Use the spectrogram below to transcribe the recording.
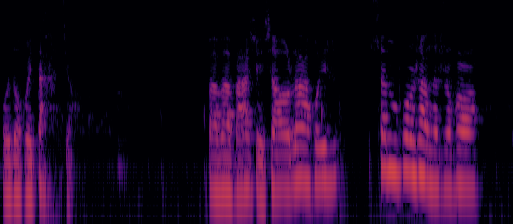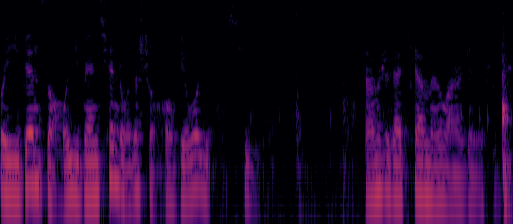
我都会大叫。爸爸把雪橇拉回山坡上的时候，会一边走一边牵着我的手，给我勇气。咱们是在天安门玩这个，是不是？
